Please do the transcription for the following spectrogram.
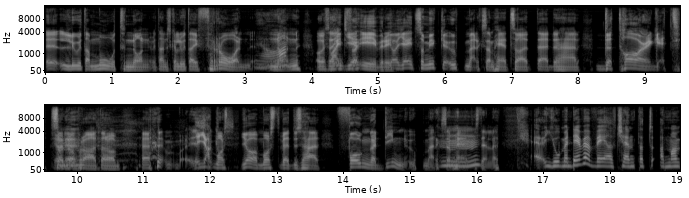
eh, luta mot någon utan du ska luta ifrån Ja. någon. Och så Var inte för ivrig. Jag ger inte så mycket uppmärksamhet så att eh, den här the target som det- de pratar om eh, måste, ja, måste vet du, så här, fånga din uppmärksamhet Mm. istället. Eh, Jo men det är väl välkänt att, att man,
